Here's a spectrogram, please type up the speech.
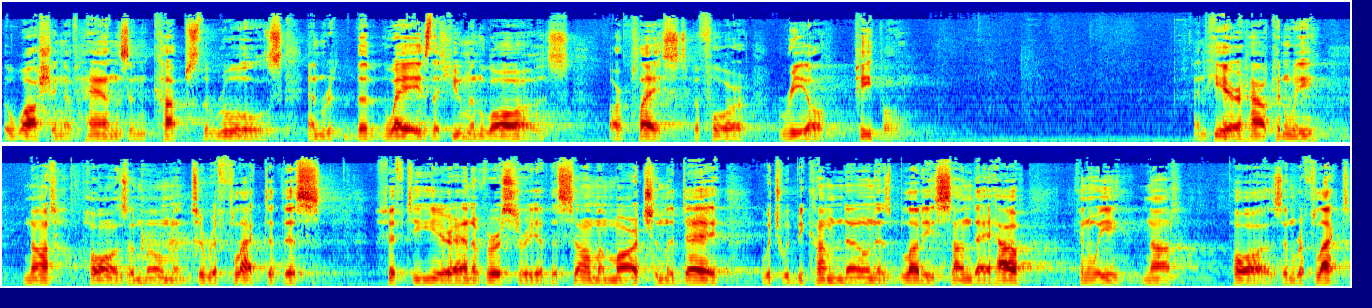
the washing of hands and cups, the rules and re- the ways that human laws are placed before real people. And here, how can we not pause a moment to reflect at this 50 year anniversary of the Selma March and the day which would become known as Bloody Sunday? How can we not pause and reflect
